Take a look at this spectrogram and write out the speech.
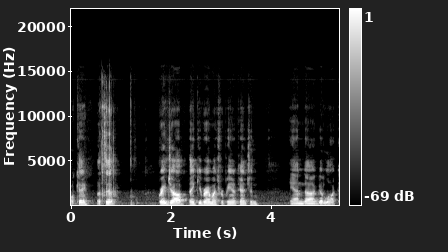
Okay, that's it. Great job. Thank you very much for paying attention and uh, good luck.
